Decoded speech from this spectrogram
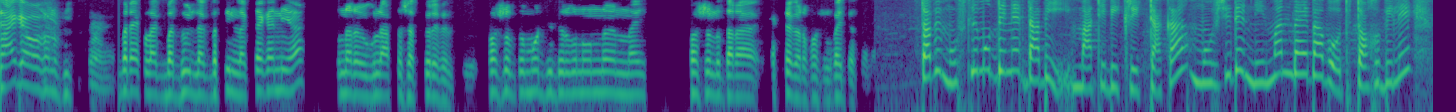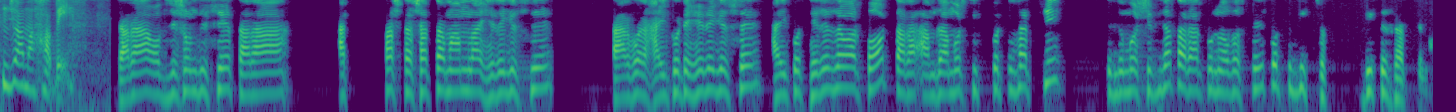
জায়গাও এখনও ফিক্স হয় এবার এক লাখ বা দুই লাখ বা তিন লাখ টাকা নিয়ে ওনারা ওগুলো আত্মসাৎ করে ফেলছে। ফসল তো মসজিদের কোনো উন্নয়ন নাই ফসলও তারা এক টাকার ফসল পাইতেছে না। তবে মুসলিম উদ্দিনের দাবি মাটি বিক্রির টাকা মসজিদের নির্মাণ ব্যয় বাবদ তহবিলে জমা হবে। যারা অবজেকশন দিচ্ছে তারা পাঁচটা সাতটা মামলা হেরে গেছে। তারপর হাইকোর্টে হেরে গেছে। হাইকোর্ট হেরে যাওয়ার পর তারা, আমরা মসজিদ করতে চাচ্ছি কিন্তু মসজিদটা তারা কোনো অবস্থায় করতে দিচ্ছে, দিতে চাচ্ছে না।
